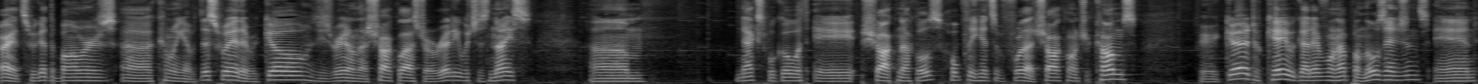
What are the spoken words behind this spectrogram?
Alright, so we got the bombers uh, coming up this way. There we go. He's right on that shock blaster already, which is nice. Um, next, we'll go with a shock knuckles. Hopefully hits it before that shock launcher comes. Very good. Okay, we got everyone up on those engines. And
